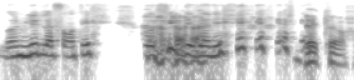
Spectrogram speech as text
dans le milieu de la santé au fil des années. D'accord.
